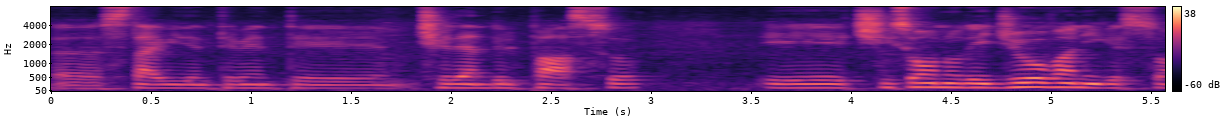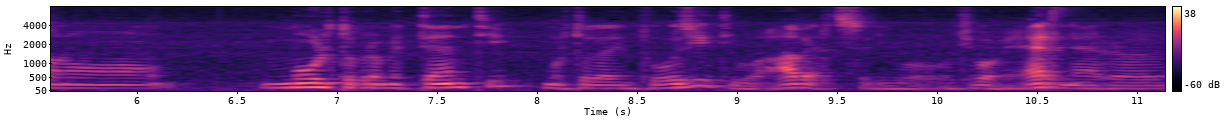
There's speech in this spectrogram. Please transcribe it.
eh, sta evidentemente cedendo il passo e ci sono dei giovani che sono molto promettenti, molto talentuosi, tipo Avers, tipo, tipo Werner,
